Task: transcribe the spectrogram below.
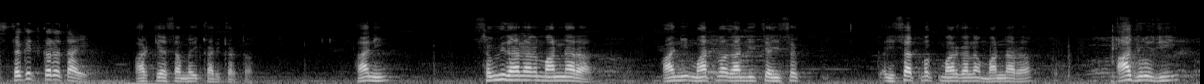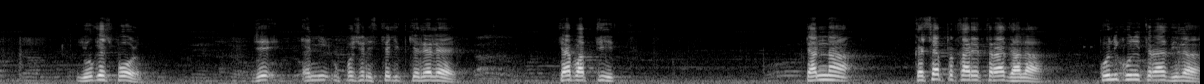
स्थगित करत आहे. आर टी आय सामाजिक कार्यकर्ता आणि संविधानाला मानणारा आणि महात्मा गांधीच्या हिंसक हिंसात्मक मार्गाला मानणारा आज रोजी योगेश पोळ जे यांनी उपोषण स्थगित केलेले आहे त्या बाबतीत त्यांना कशा प्रकारे त्रास झाला कोणी कोणी त्रास दिला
